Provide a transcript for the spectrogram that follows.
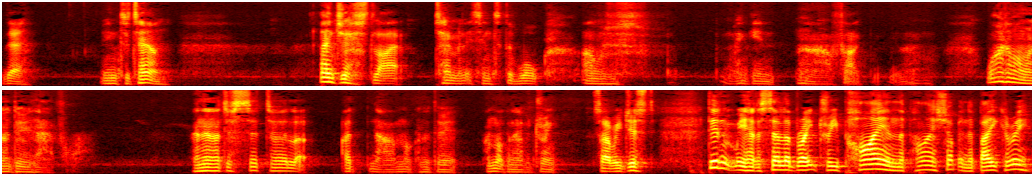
there into town. And just like 10 minutes into the walk, I was just thinking, oh, fuck, why do I want to do that for? And then I just said to her, look, I, no, I'm not going to do it. I'm not going to have a drink. So we just didn't. We had a celebratory pie in the pie shop, in the bakery,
